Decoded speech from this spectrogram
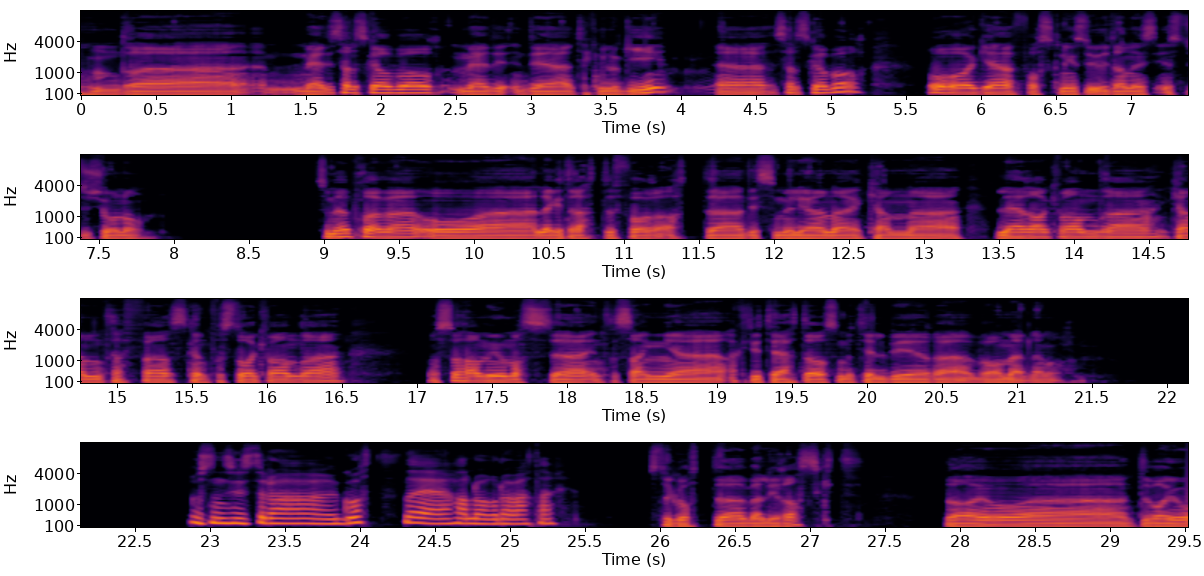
100 medieselskaper, medieteknologiselskaper og eh, forsknings- og utdanningsinstitusjoner. Så vi prøver å eh, legge til rette for at eh, disse miljøene kan eh, lære av hverandre, kan treffes, kan forstå hverandre. Og så har vi jo masse interessante aktiviteter som vi tilbyr våre medlemmer. Hvordan syns du det har gått det halvåret du har vært her? Så det har gått veldig raskt. Det, jo, det var jo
